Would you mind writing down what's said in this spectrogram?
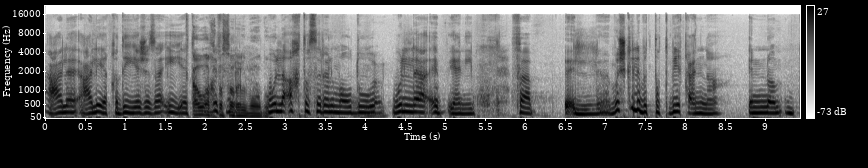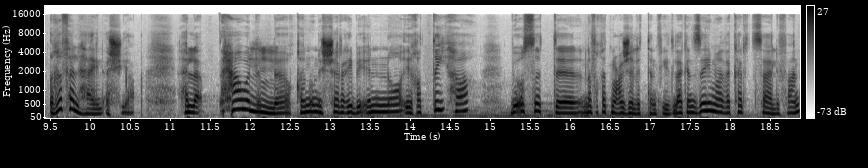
على عليه قضية جزائية تكلفني- أختصر الموضوع. ولا أختصر الموضوع ولا يعني فالمشكلة بالتطبيق عندنا إنه غفل هاي الأشياء. هلأ حاول القانون الشرعي بإنه يغطيها بقصة آه، نفقة معجل التنفيذ. لكن زي ما ذكرت سالفا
